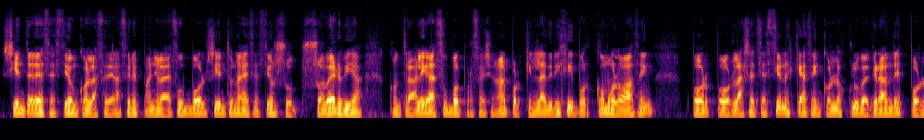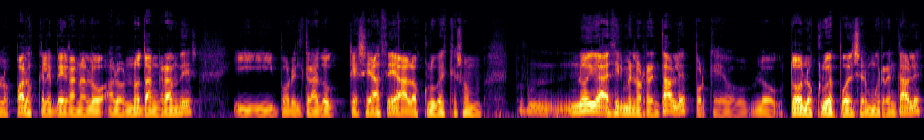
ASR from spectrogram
siente decepción con la Federación Española de Fútbol, siente una decepción soberbia contra la Liga de Fútbol Profesional por quien la dirige y por cómo lo hacen, por, por las excepciones que hacen con los clubes grandes, por los palos que le pegan a, lo, a los no tan grandes y, por el trato que se hace a los clubes que son, pues, no iba a decir menos rentables, porque lo, todos los clubes pueden ser muy rentables,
